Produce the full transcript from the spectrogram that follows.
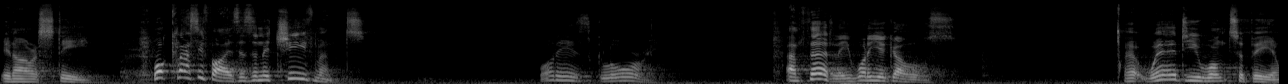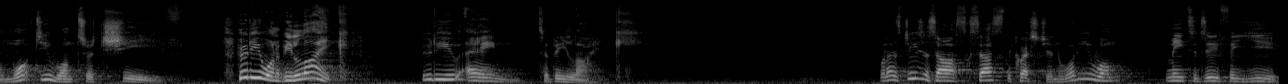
in our esteem? What classifies as an achievement? What is glory? And thirdly, what are your goals? Uh, where do you want to be and what do you want to achieve? Who do you want to be like? Who do you aim to be like? Well, as Jesus asks us the question, What do you want me to do for you?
